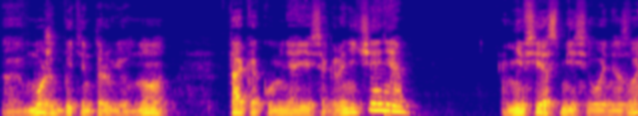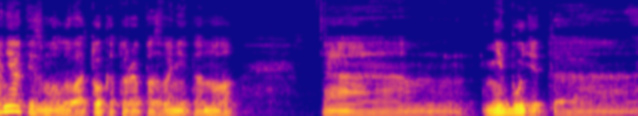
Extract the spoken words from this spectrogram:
может быть интервью. Но так как у меня есть ограничения, не все СМИ сегодня звонят из Молдовы, а то, которое позвонит, оно не будет, э,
